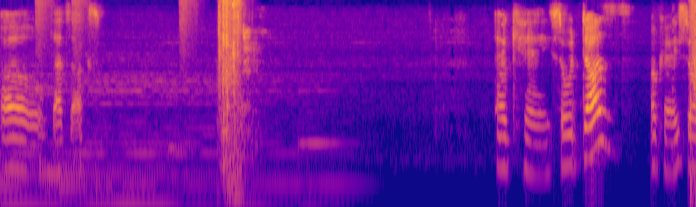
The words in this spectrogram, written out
Oh, that sucks. Okay, so it does... Okay, so...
